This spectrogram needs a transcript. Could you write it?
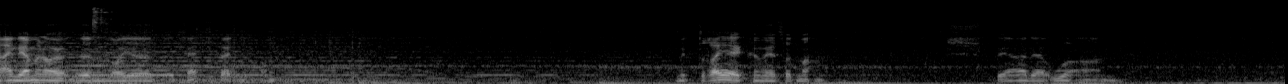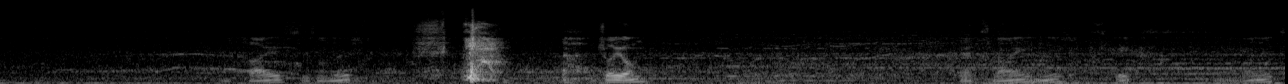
mir ein, wir haben ja neue, ähm, neue Fertigkeiten bekommen. Mit Dreieck können wir jetzt was machen. Speer der Urahn. Kreis ist noch nicht. Ah, Entschuldigung. R2 nichts. X nichts.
